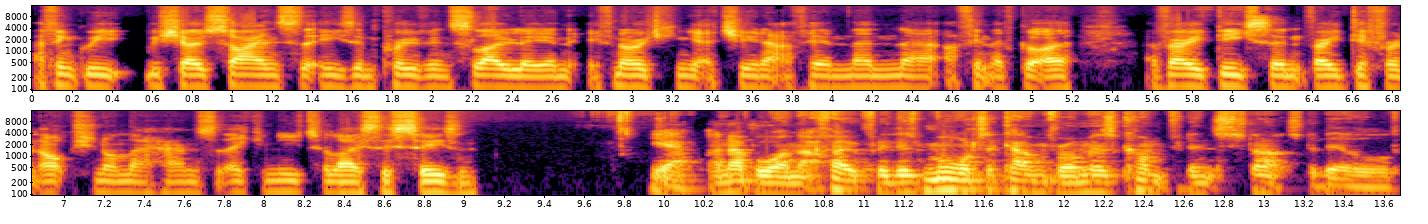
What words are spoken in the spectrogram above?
I think we we show signs that he's improving slowly, and if Norwich can get a tune out of him, then uh, I think they've got a, a very decent, very different option on their hands that they can utilise this season yeah, another one that hopefully there's more to come from as confidence starts to build.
